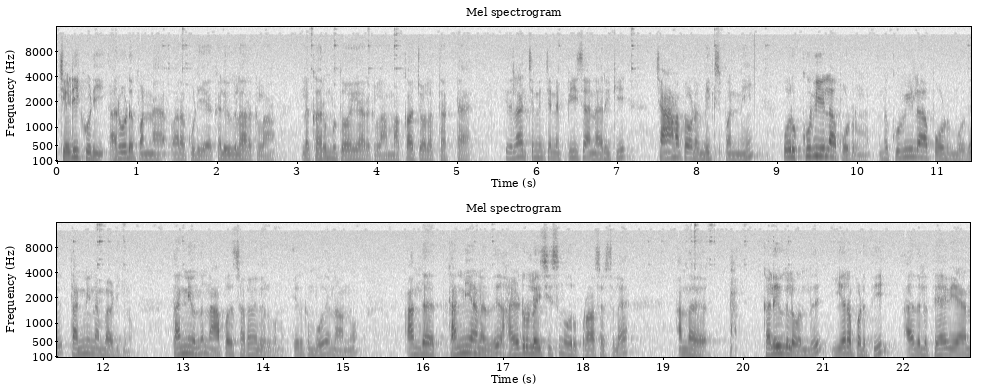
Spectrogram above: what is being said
செடி கொடி அறுவடை பண்ண வரக்கூடிய கழிவுகளாக இருக்கலாம் இல்லை கரும்பு தொகையாக இருக்கலாம் மக்காச்சோள தட்டை இதெல்லாம் சின்ன சின்ன பீஸாக நறுக்கி சாணத்தோட மிக்ஸ் பண்ணி ஒரு குவியலாக போட்டுடணும் அந்த குவியலாக போடும்போது தண்ணி நம்ம அடிக்கணும். தண்ணி வந்து நாற்பது சதவீதம் இருக்கணும். இருக்கும்போது நானும் அந்த தண்ணியானது ஹைட்ரோலைசிஸ்னு ஒரு ப்ராசஸில் அந்த கழிவுகளை வந்து ஈரப்படுத்தி அதில் தேவையான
